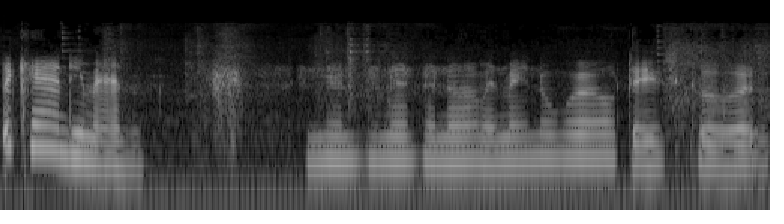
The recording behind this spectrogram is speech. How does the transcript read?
The Candyman. Na na na na na and made the world taste good.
